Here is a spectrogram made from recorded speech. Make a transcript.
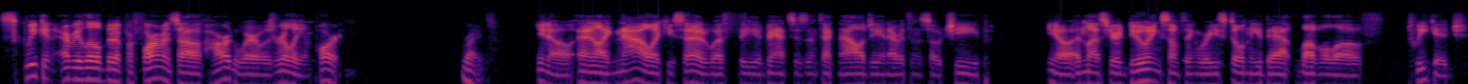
squeaking every little bit of performance out of hardware was really important. right. You know, and like now, like you said, with the advances in technology and everything so cheap, you know, unless you're doing something where you still need that level of tweakage.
